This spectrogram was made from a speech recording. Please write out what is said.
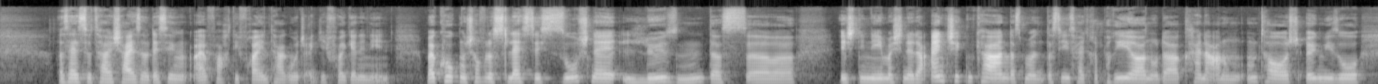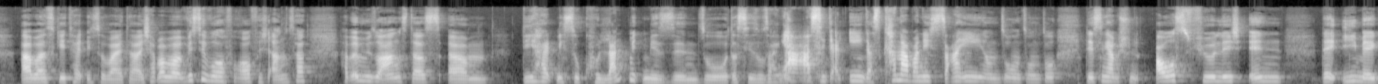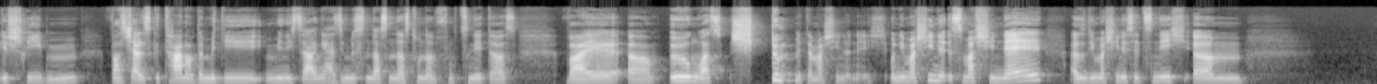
das heißt total scheiße. Deswegen einfach die freien Tage würde ich eigentlich voll gerne nähen. Mal gucken, ich hoffe, das lässt sich so schnell lösen, dass äh, ich die Nähmaschine da einschicken kann, dass man, dass die es halt reparieren oder keine Ahnung, Umtausch, irgendwie so. Aber es geht halt nicht so weiter. Ich habe aber, wisst ihr, worauf ich Angst habe? Habe irgendwie so Angst, dass ähm, die halt nicht so kulant mit mir sind, so, dass sie so sagen, ja, es liegt an ihnen, das kann aber nicht sein und so und so und so. Deswegen habe ich schon ausführlich in der E-Mail geschrieben, was ich alles getan habe, damit die mir nicht sagen, ja, sie müssen das und das tun, dann funktioniert das. Weil äh, irgendwas stimmt mit der Maschine nicht. Und die Maschine ist maschinell, also die Maschine ist jetzt nicht, ähm,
